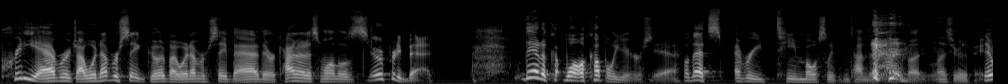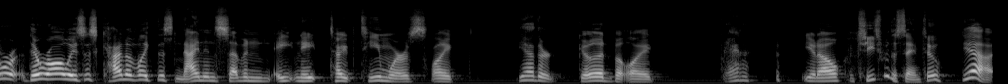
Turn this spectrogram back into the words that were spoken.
pretty average. I would never say good, but I would never say bad. They were kind of just one of those. They were pretty bad. They had a well, a couple years. Yeah. But that's every team mostly from time to time. But Unless you're the Patriots. they were they were always just kind of like this nine and seven, eight and eight type team where it's like, yeah, they're good, but like, man, you know. The Chiefs were the same too. Yeah,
